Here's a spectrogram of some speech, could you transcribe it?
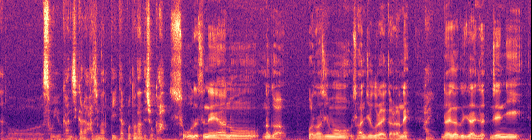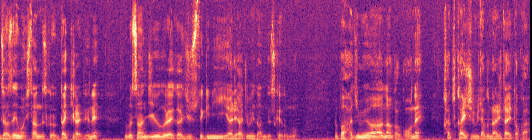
あのそういう感じから始まっていたことなんでしょうか？そうですね。あのなんか私も30ぐらいからね、はい、大学時代禅に座禅はしたんですけど大嫌いでねやっぱ30ぐらいから自主的にやり始めたんですけどもやっぱ初めはなんかこうね勝海舟見たくなりたいとか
